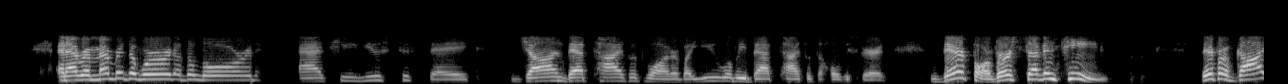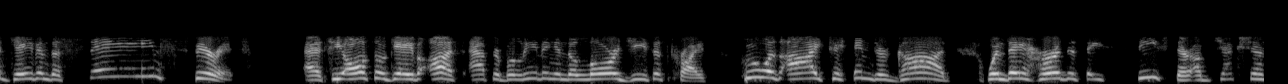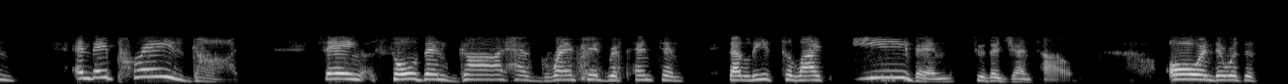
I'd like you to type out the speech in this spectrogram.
And I remembered the word of the Lord as he used to say, John baptized with water, but you will be baptized with the Holy Spirit. Therefore, verse 17, therefore, God gave him the same spirit as he also gave us after believing in the Lord Jesus Christ. Who was I to hinder God? When they heard this, they ceased their objections and they praised God, saying, So then God has granted repentance that leads to life even to the Gentiles. Oh, and there was this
